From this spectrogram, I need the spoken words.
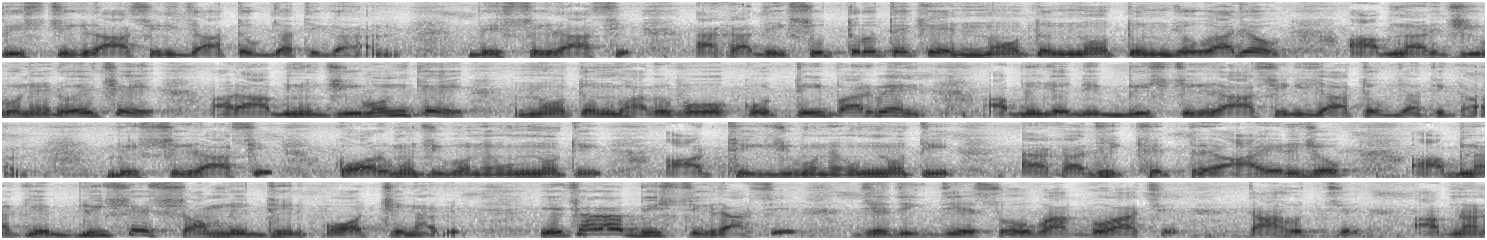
বৃশ্চিক রাশির জাতক জাতিকা হন, বৃশ্চিক রাশি একাধিক সূত্র থেকে নতুন নতুন যোগাযোগ আপনার জীবনে রয়েছে আর আপনি জীবনকে নতুনভাবে উপভোগ করতেই পারবেন। আপনি যদি বৃশ্চিক রাশির জাতক জাতিকা হন, বৃশ্চিক রাশি কর্মজীবনে উন্নতি, আর্থিক জীবনে উন্নতি একাধিক ক্ষেত্রে আয়ের যোগ আপনাকে বিশেষ সমৃদ্ধির পথ চেনাবে। এছাড়াও বৃশ্চিক রাশি যেদিক দিয়ে সৌভাগ্য আছে, তা হচ্ছে আপনার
